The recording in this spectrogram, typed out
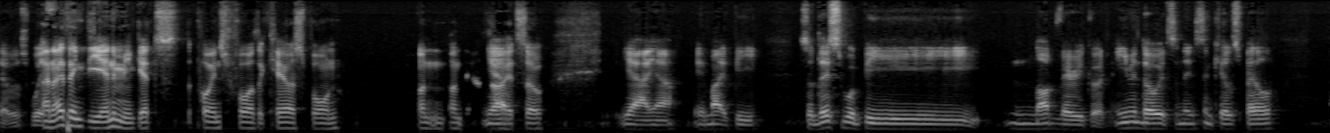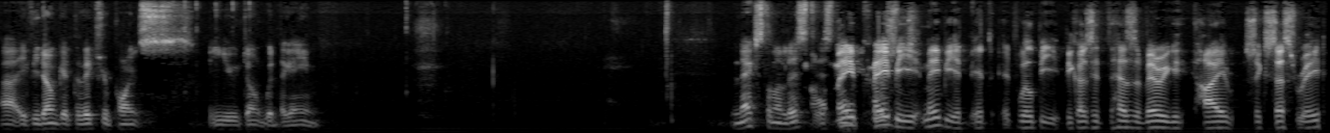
that was with. And I think the enemy gets the points for the chaos spawn on on their Yeah. side. So yeah, yeah, it might be. So this would be not very good, even though it's an instant kill spell. Uh, if you don't get the victory points, you don't win the game. Next on the list is the maybe maybe maybe it, it, it will be because it has a very high success rate.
